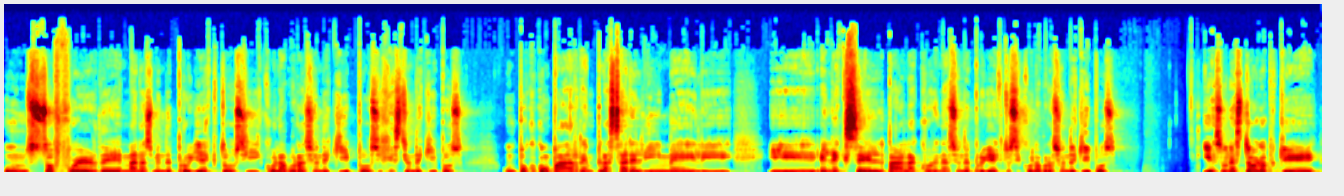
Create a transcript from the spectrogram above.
un software de management de proyectos y colaboración de equipos y gestión de equipos, un poco como para reemplazar el email y, el Excel para la coordinación de proyectos y colaboración de equipos. Y es una startup que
